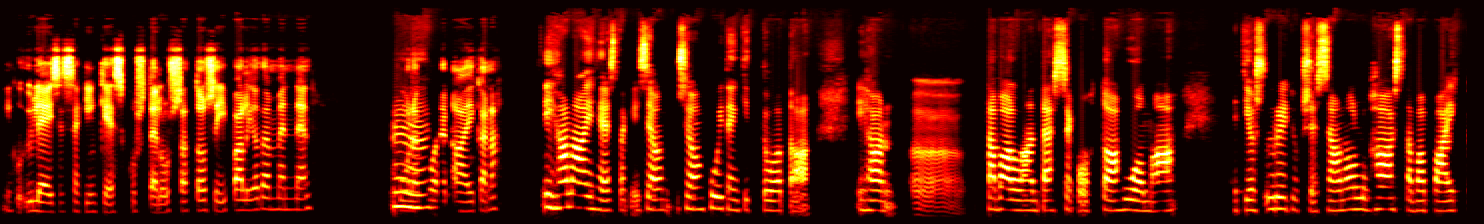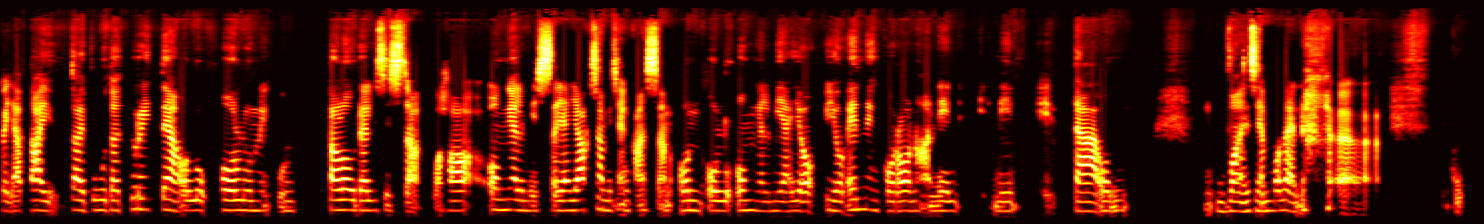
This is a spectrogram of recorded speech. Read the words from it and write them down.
niin kuin yleisessäkin keskustelussa tosi paljon tämän mm. vuoden aikana. Ihan aiheestakin. Se on, se on kuitenkin tuota, ihan ö, tavallaan tässä kohtaa huomaa, että jos yrityksessä on ollut haastava paikka ja, tai, tai puhutaan, että yrittäjä on ollut, ollut niin kuin taloudellisissa ongelmissa ja jaksamisen kanssa on ollut ongelmia jo, jo ennen koronaa, niin, niin tämä on niin kuin vain semmoinen niin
